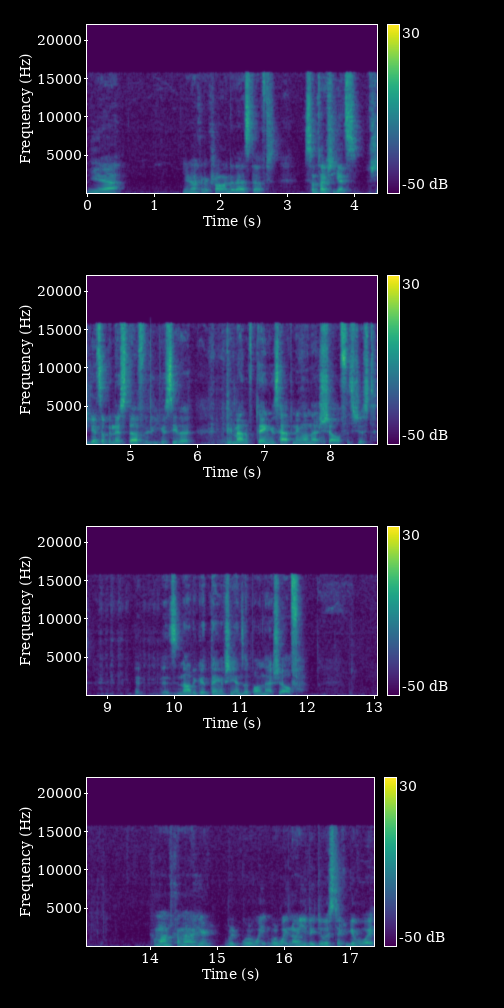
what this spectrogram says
Yeah, you're not gonna crawl into that stuff. Sometimes she gets she gets up in this stuff, and you can see the the amount of things happening on that shelf. It's just it, it's not a good thing if she ends up on that shelf. Come on, come out here. We're, we're waiting. We're waiting on you to do a sticker giveaway.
